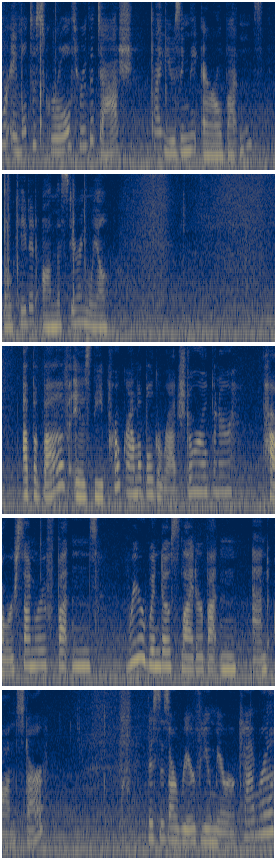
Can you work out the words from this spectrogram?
We're able to scroll through the dash by using the arrow buttons located on the steering wheel. Up above is the programmable garage door opener, power sunroof buttons, rear window slider button, and OnStar. This is our rear view mirror camera.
